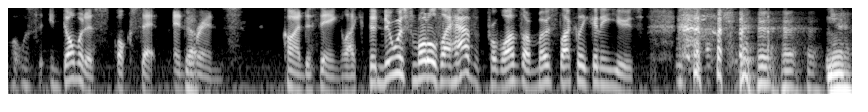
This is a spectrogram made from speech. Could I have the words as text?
What was it? Indomitus box set and Yeah. friends kind of thing. Like the newest models I have are ones I'm most likely going to use. Yeah.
